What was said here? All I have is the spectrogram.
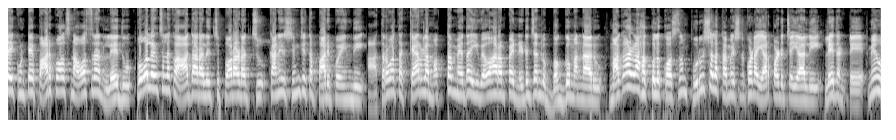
చేయకుంటే పారిపోవాల్సిన అవసరం లేదు. పోలీసులకు ఆధారాలు ఇచ్చి పోరాడొచ్చు. కానీ షింజిత పారిపోయింది. ఆ తర్వాత కేరళ మొత్తం మీద ఈ వ్యవహారంపై కమిషన్లు బొగ్గుమన్నారు. మగాళ్ళ హక్కుల కోసం పురుషుల కమిషన్ కూడా ఏర్పాటు చేయాలి. లేదంటే మేము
